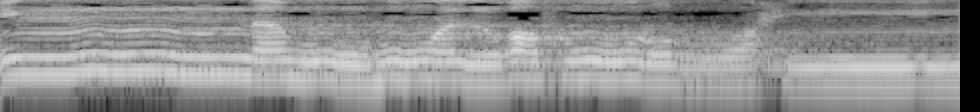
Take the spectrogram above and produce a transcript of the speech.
إِنَّهُ هُوَ الْغَفُورُ الرَّحِيمُ.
